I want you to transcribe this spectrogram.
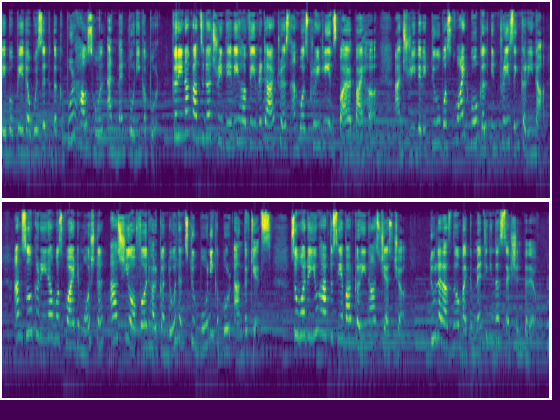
Bebo paid a visit to the Kapoor household and met Boney Kapoor. Kareena considered Sridevi her favorite actress and was greatly inspired by her. And Sridevi too was quite vocal in praising Kareena. And so Kareena was quite emotional as she offered her condolence to Boney Kapoor and the kids. So what do you have to say about Kareena's gesture? Do let us know by commenting in the section below.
